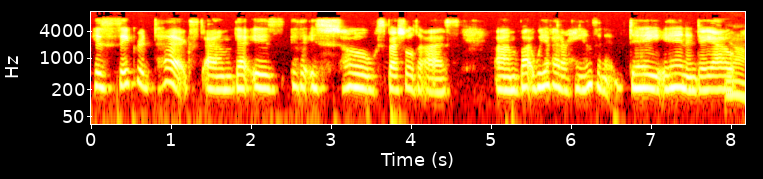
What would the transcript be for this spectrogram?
His sacred text that is that is so special to us um, but we have had our hands in it day in and day out, yeah.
